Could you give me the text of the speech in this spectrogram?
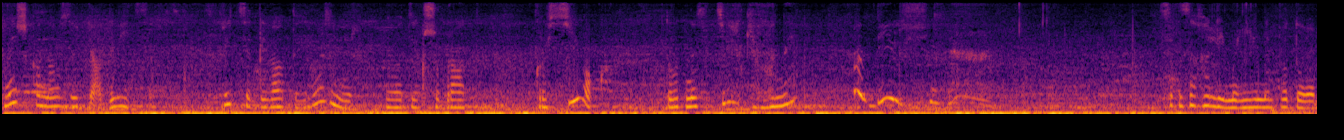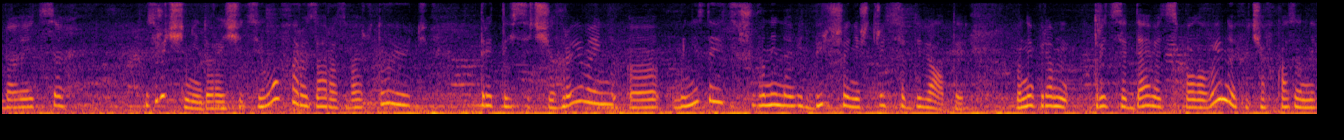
Знижка на взуття. Дивіться, 39 розмір. І от якщо брати кросівок, то от настільки вони більші. Це взагалі мені не подобається. Зручні, до речі, ці офери зараз вартують 3 тисячі гривень. Е, Мені здається, що вони навіть більше, ніж 39. Вони прям 39 з половиною, хоча вказаний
